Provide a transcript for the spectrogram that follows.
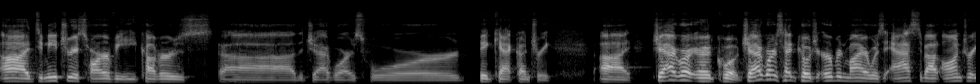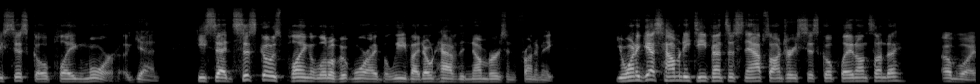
Uh, Demetrius Harvey, he covers uh, the Jaguars for Big Cat Country. Uh, Jaguar uh, quote: Jaguars head coach Urban Meyer was asked about Andre Cisco playing more again. He said Cisco's playing a little bit more. I believe I don't have the numbers in front of me. You want to guess how many defensive snaps Andre Cisco played on Sunday? Oh boy,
